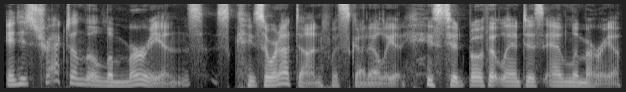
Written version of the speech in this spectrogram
In his tract on the Lemurians, so we're not done with Scott Elliot, he did both Atlantis and Lemuria.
